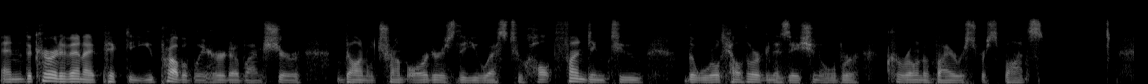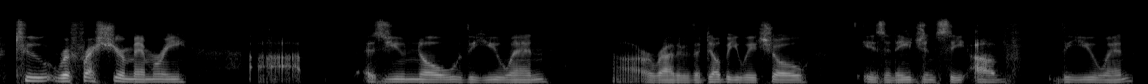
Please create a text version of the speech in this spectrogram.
And the current event I picked, you probably heard of, I'm sure. Donald Trump orders the US to halt funding to the World Health Organization over coronavirus response. To refresh your memory, uh, as you know, the UN, uh, or rather the WHO, is an agency of the UN.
